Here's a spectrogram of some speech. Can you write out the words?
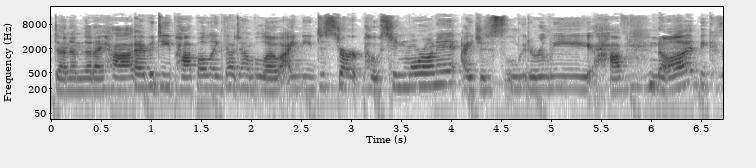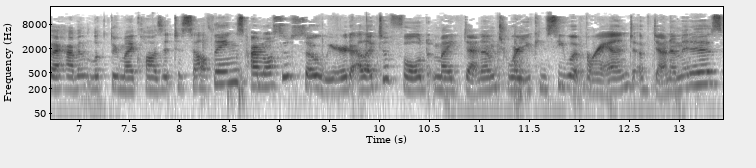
denim that I have. I have a Depop, I'll link that down below. I need to start posting more on it. I just literally have not because I haven't looked through my closet to sell things. I'm also so weird. I like to fold my denim to where you can see what brand of denim it is.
